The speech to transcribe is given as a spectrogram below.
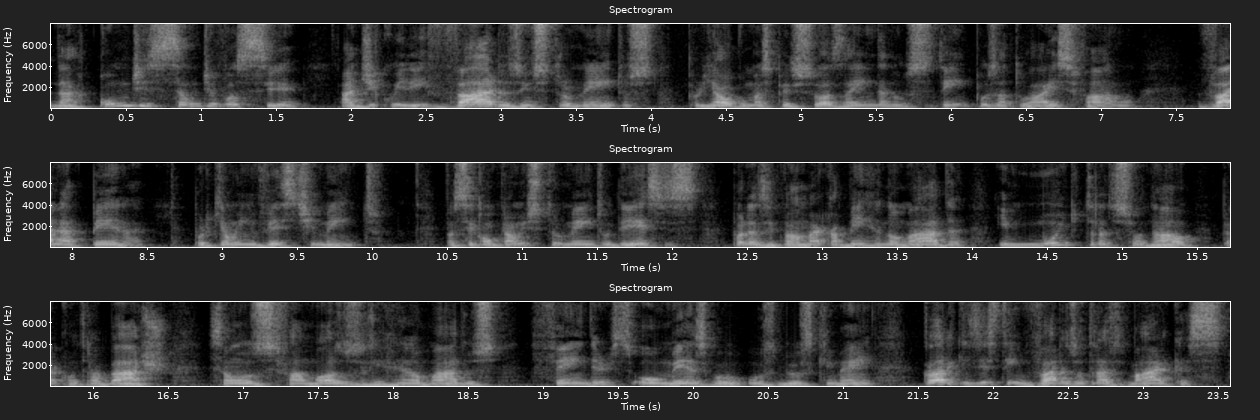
da condição de você adquirir vários instrumentos, porque algumas pessoas ainda nos tempos atuais falam, vale a pena, porque é um investimento. Você comprar um instrumento desses, por exemplo, uma marca bem renomada e muito tradicional para contrabaixo, são os famosos e renomados Fenders ou mesmo os Music Man. Claro que existem várias outras marcas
